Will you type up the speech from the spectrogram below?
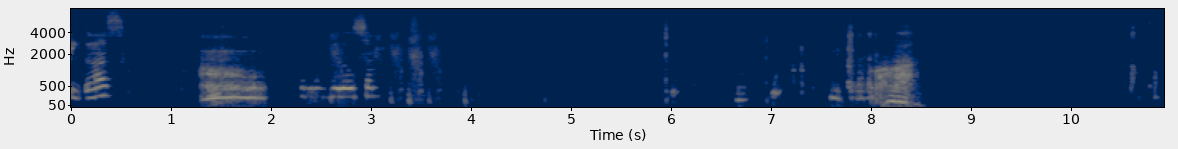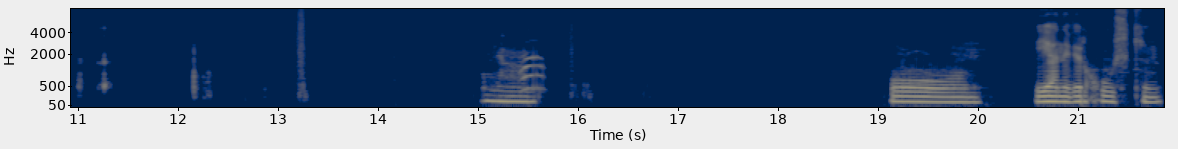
Пегас. Разбился. О. Да. О, я на верхушке.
